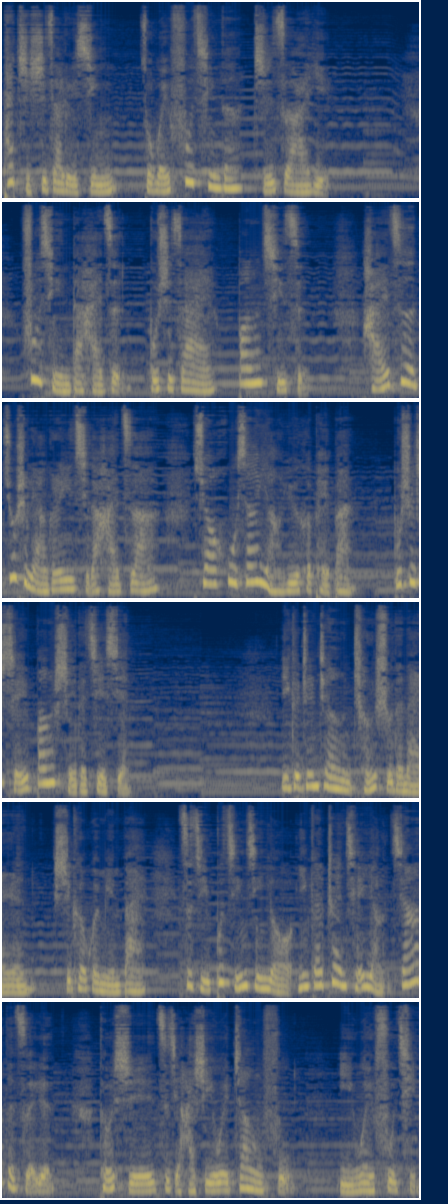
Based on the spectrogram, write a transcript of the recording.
他只是在履行作为父亲的职责而已。父亲带孩子不是在帮妻子，孩子就是两个人一起的孩子啊，需要互相养育和陪伴，不是谁帮谁的界限。一个真正成熟的男人，时刻会明白自己不仅仅有应该赚钱养家的责任，同时自己还是一位丈夫，一位父亲。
